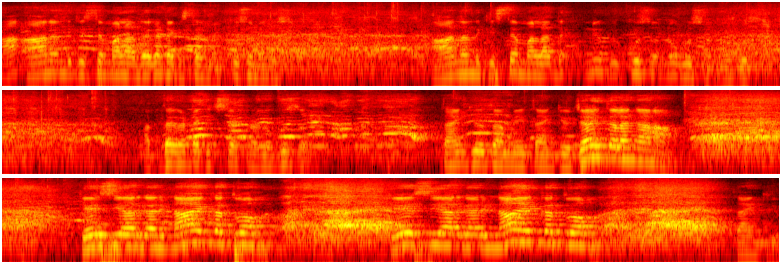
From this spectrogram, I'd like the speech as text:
ఆ- ఆనంద్కి ఇస్తే మళ్ళీ అర్ధగంటకి ఇస్తాను నేను కూర్చో నువ్వు కూర్చో. ఆనంద్కి ఇస్తే మళ్ళీ అర్ధ నువ్వు కూర్చో నువ్వు కూర్చో నువ్వు కూర్చో. అర్ధగంటకి ఇచ్చినట్టు నువ్వు కూర్చో. థ్యాంక్ యూ తమ్మి thank you Jai Telangana. KCR గారి నాయకత్వం. కేసీఆర్ గారి నాయకత్వం. థ్యాంక్ యూ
